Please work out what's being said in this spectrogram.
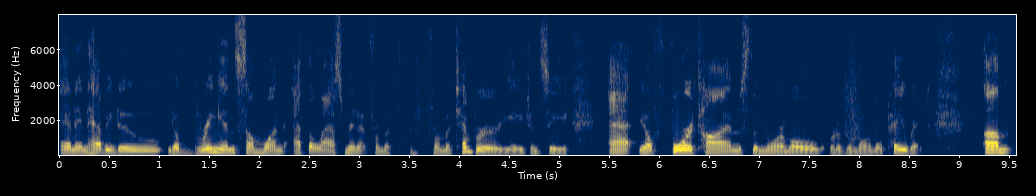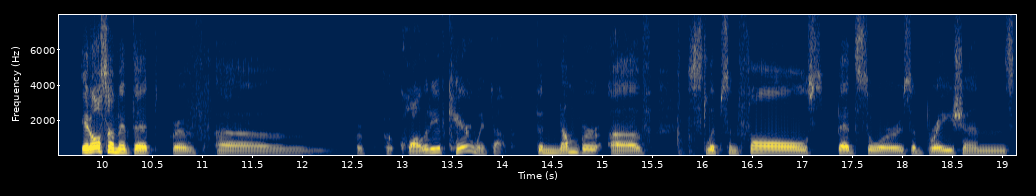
and in having to you know bring in someone at the last minute from a from a temporary agency at you know four times the normal or of the normal pay rate. Um, it also meant that of, uh, uh, quality of care went up the number of slips and falls, bed sores, abrasions,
